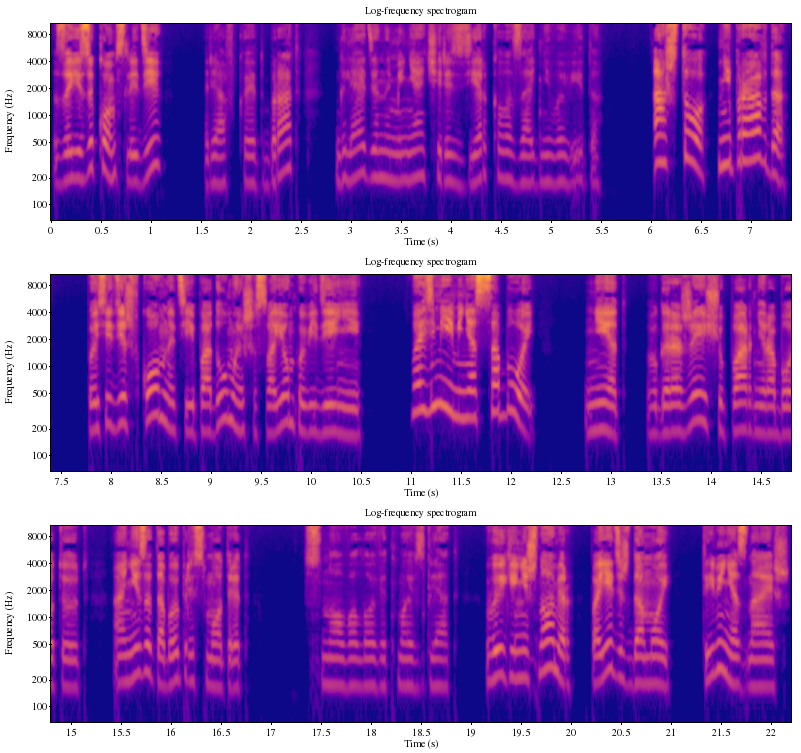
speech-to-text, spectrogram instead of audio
«За языком следи», — рявкает брат, глядя на меня через зеркало заднего вида. «А что, неправда?» «Посидишь в комнате и подумаешь о своем поведении». «Возьми меня с собой». «Нет, в гараже еще парни работают. Они за тобой присмотрят». Снова ловит мой взгляд. «Выкинешь номер, поедешь домой. Ты меня знаешь».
